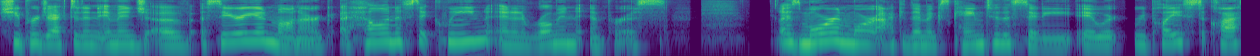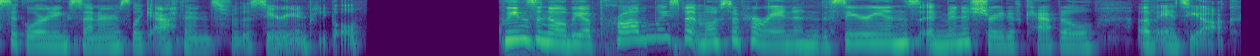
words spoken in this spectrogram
She projected an image of a Syrian monarch, a Hellenistic queen, and a Roman empress. As more and more academics came to the city, it replaced classic learning centers like Athens for the Syrian people. Queen Zenobia probably spent most of her reign in the Syrians' administrative capital of Antioch.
